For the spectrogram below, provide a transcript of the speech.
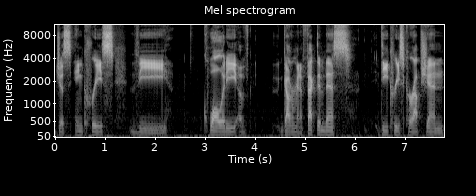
just increase the quality of government effectiveness, decrease corruption,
